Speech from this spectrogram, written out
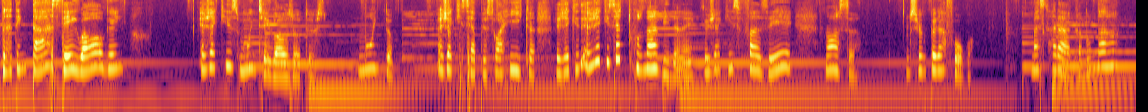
para tentar ser igual a alguém? Eu já quis muito ser igual aos outros. Muito. Eu já quis ser a pessoa rica, eu já quis, eu já quis ser tudo na vida, né? Eu já quis fazer, nossa, um circo pegar fogo. Mas caraca, não dá.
